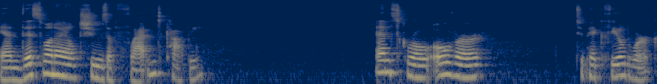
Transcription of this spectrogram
and this one I'll choose a flattened copy and scroll over to pick Fieldwork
